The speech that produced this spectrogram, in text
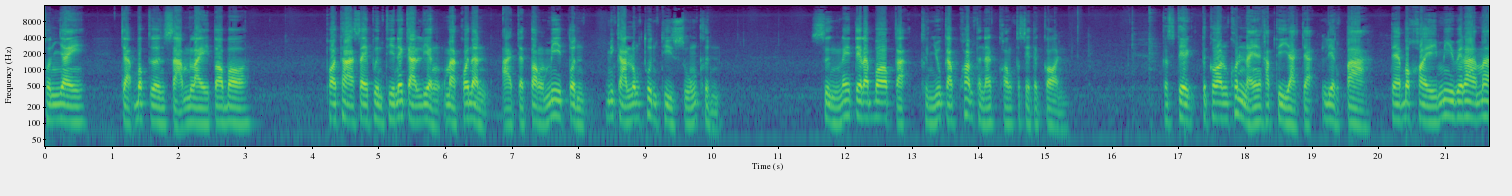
ส่วนใหญ่จะบ่เกิน 3 ไร่ต่อบอพอถ้าใส่พื้นที่ในการเลี้ยงมากกว่านั้น อาจจะต้องมีต้นมีการลงทุนที่สูงขึ้น ซึ่งในแต่ละบอกะขึ้นอยู่กับความถนัดของเกษตรกร เกษตรกรคนไหนนะครับที่อยากจะเลี้ยงปลาแต่บ่ค่อยมีเวลามา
